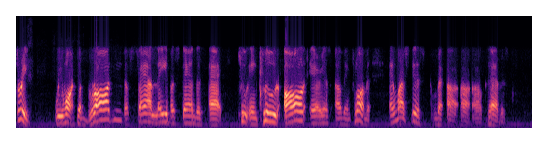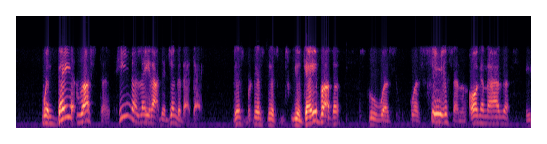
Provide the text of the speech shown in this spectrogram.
Three, we want to broaden the Fair Labor Standards Act to include all areas of employment. And watch this, uh, uh, uh, Tavis when Bayard Rustin, he laid out the agenda that day. This this this gay brother who was was serious and an organizer. He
